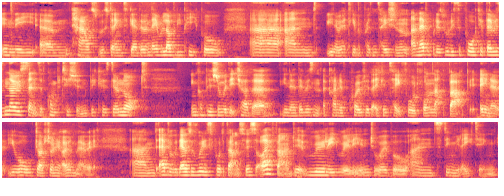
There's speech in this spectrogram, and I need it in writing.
in the um, house we were staying together and they were lovely people uh, and you know we had to give a presentation and, and everybody was really supportive There is no sense of competition because they're not in competition with each other. You know, there isn't a kind of quota that you can take forward from that BAP. You know, you're all judged on your own merit. And everybody, there was a really supportive atmosphere. So I found it really, really enjoyable and stimulating.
